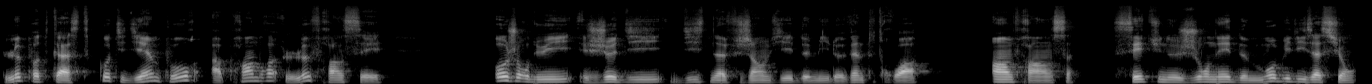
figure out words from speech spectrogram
le podcast quotidien pour apprendre le français. Aujourd'hui, jeudi 19 janvier 2023, en France, c'est une journée de mobilisation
